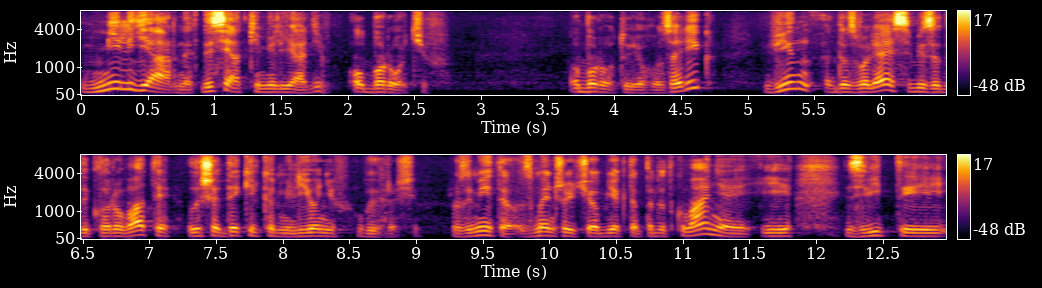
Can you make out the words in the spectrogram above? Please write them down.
мільярдних, десятки мільярдів оборотів обороту його за рік, він дозволяє собі задекларувати лише декілька мільйонів виграшів. Розумієте, зменшуючи об'єкт оподаткування і звідти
